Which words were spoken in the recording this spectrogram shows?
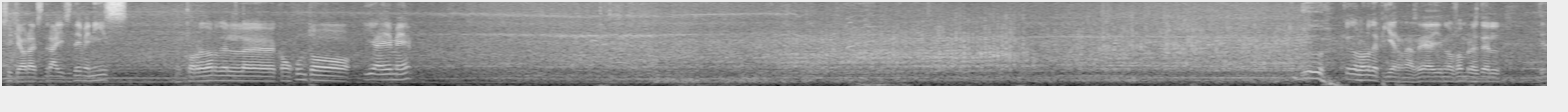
Así que ahora es Dries de Venís, el corredor del eh, conjunto IAM. qué dolor de piernas eh, ahí en los hombres del, del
